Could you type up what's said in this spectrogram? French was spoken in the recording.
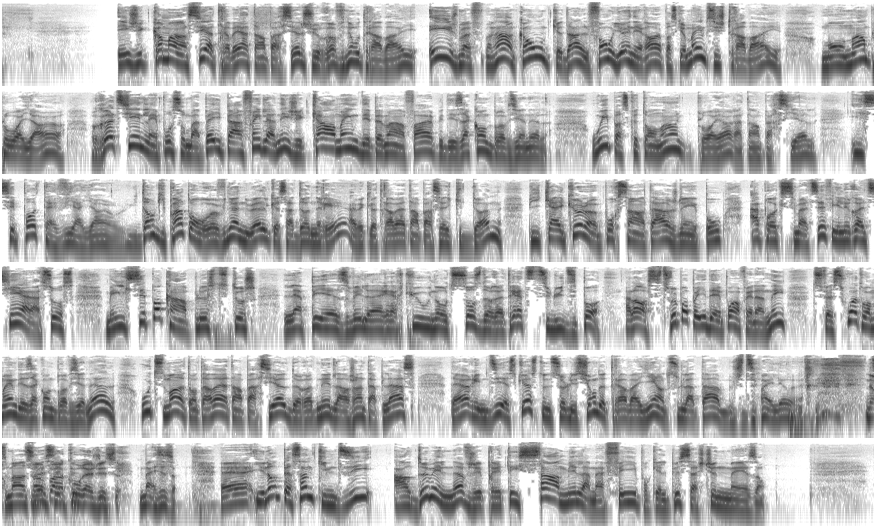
Et j'ai commencé à travailler à temps partiel, je suis revenu au travail et je me rends compte que dans le fond, il y a une erreur parce que même si je travaille, mon employeur retient de l'impôt sur ma paye puis à la fin de l'année, j'ai quand même des paiements à faire puis des acomptes provisionnels. Oui, parce que ton employeur à temps partiel, il sait pas ta vie ailleurs. lui. Donc, il prend ton revenu annuel que ça donnerait avec le travail à temps partiel qu'il te donne, puis il calcule un pourcentage d'impôt approximatif et il retient à la source. Mais il sait pas qu'en plus tu touches la PSV, le RRQ ou une autre source de retraite si tu lui dis pas. Alors, si tu veux pas payer d'impôt en fin d'année, tu fais soit toi-même des acomptes provisionnels ou tu demandes à ton travail à temps partiel de retenir de l'argent à ta place. D'ailleurs, il me dit, est-ce que c'est une solution de travailler en dessous de la table? Je dis, ben là, Non, tu un pas encourager ça. Ben, c'est ça. Euh, Il y a une autre personne qui me dit, en 2009, j'ai prêté 100 000 à ma fille pour qu'elle puisse acheter une maison.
